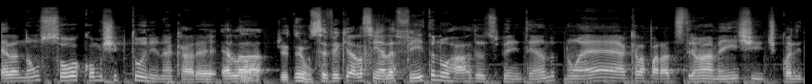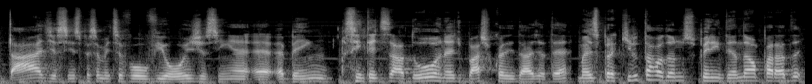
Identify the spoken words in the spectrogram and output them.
ela não soa como chiptune, né, cara? Ela Não, você vê que ela, assim, ela é feita no hardware do Super Nintendo. Não é aquela parada extremamente de qualidade, assim, especialmente se eu for ouvir hoje, assim, é, é- é bem sintetizador, né, de baixa qualidade até. Mas pra aquilo tá rodando no Super Nintendo é uma parada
